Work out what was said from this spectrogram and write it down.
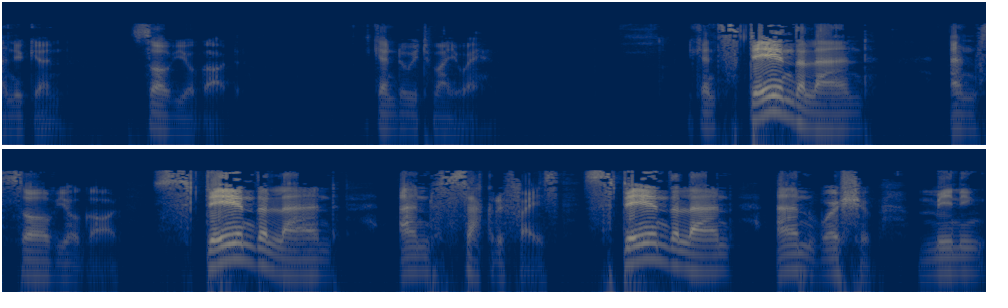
and you can serve your God. You can do it my way. You can stay in the land and serve your God. Stay in the land and sacrifice. Stay in the land and worship. Meaning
